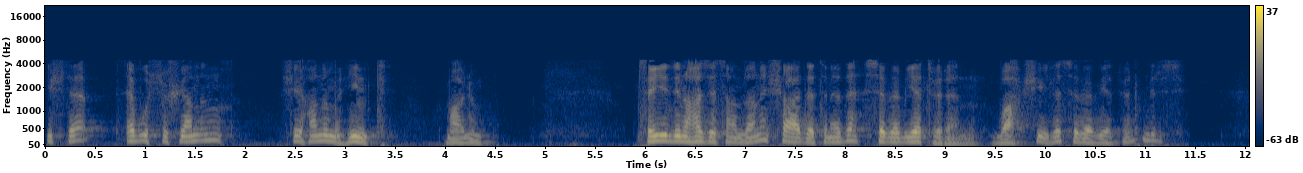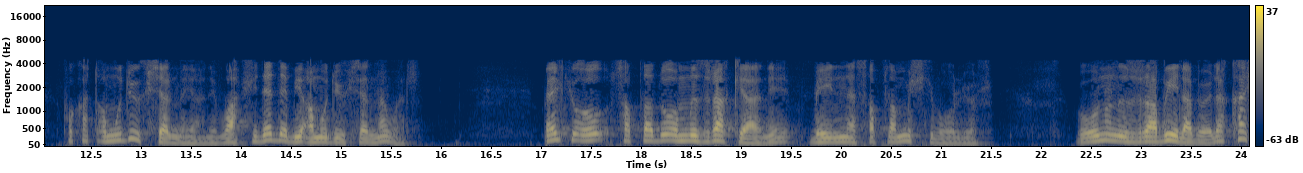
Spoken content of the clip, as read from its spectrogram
işte Ebu Süfyan'ın şey hanımı Hint malum. Seyyidina Hazreti Hamza'nın şehadetine de sebebiyet veren, vahşi ile sebebiyet veren birisi. Fakat amudu yükselme yani. Vahşide de bir amudu yükselme var. Belki o sapladığı o mızrak yani beynine saplanmış gibi oluyor. Ve onun ızdırabıyla böyle kaç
